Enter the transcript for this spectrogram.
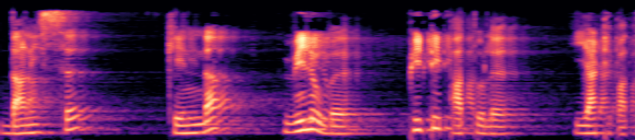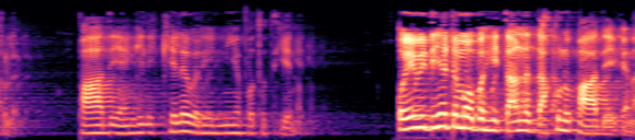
දනිස්ස කෙන්ඩ විලුඹ පිටිපතුල යටිපතුල පාදී ඇගිලි කෙලවරින් නිය පොතු තියෙනවා. ඔය විදිහටම ඔබ හිතන්න දකුණු පාදය ගැන.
